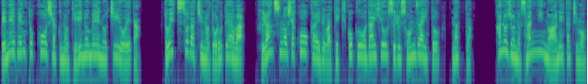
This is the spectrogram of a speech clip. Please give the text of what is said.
ベネベント公爵の義理の命の地位を得た。ドイツ育ちのドロテアは、フランスの社交界では敵国を代表する存在となった。彼女の三人の姉たちも、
